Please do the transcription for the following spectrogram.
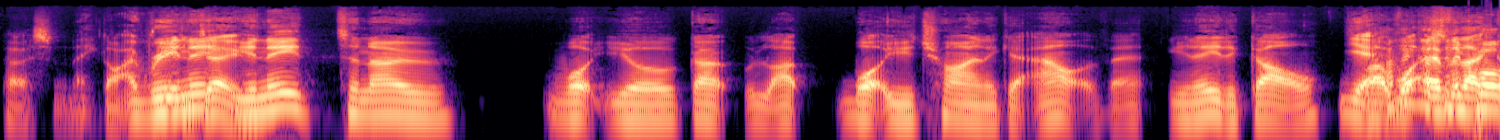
personally. Like i really you need, do. You need to know what you're go like. What are you trying to get out of it? You need a goal. Yeah. Like, I think that's whatever an that important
